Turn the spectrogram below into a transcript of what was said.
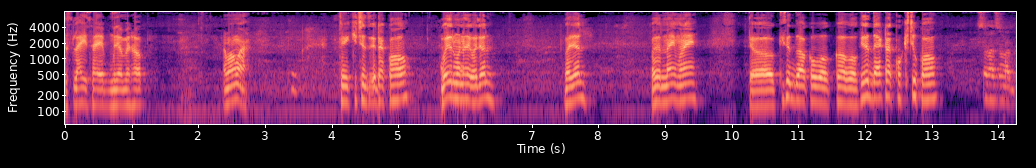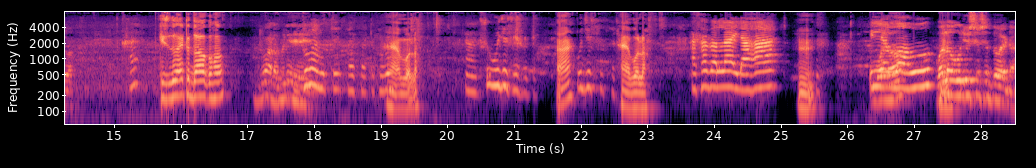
ইসলাহি সাহেব মুজামের হক। আর মামা তুমি কিছু এটা কহো। গজল মনে হয় গজল? গজল? গজল নাই মনে? তো কিছু দোয়া কব কব? কিছু দোয়া? একটা কিছু কহ। সদা সদা দোয়া। কিছু দোয়া? একটা দোয়া কহ। দোয়া দোয়া খবর হ্যাঁ বলো। হ্যাঁ হ্যাঁ? শেষের হ্যাঁ বলো। আল্লা ইলাহা হুম। ইল্লাল্লাহু। বলো উজু শেষে দো এটা।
